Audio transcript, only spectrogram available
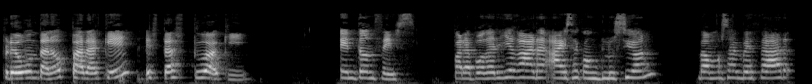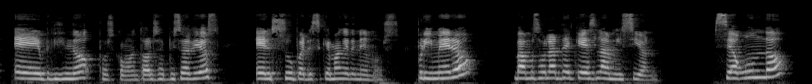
Pregunta, ¿no? ¿Para qué estás tú aquí? Entonces, para poder llegar a esa conclusión, vamos a empezar eh, diciendo, pues como en todos los episodios, el super esquema que tenemos. Primero, vamos a hablar de qué es la misión. Segundo,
